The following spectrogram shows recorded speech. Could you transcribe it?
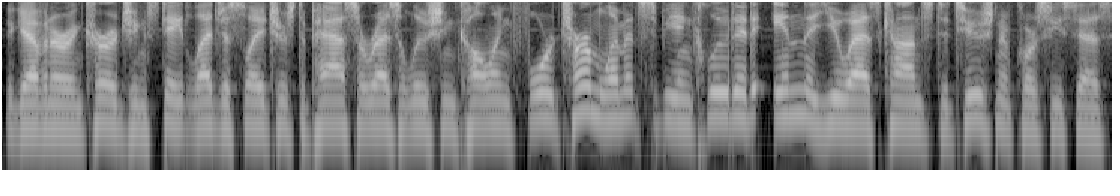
The governor encouraging state legislatures to pass a resolution calling for term limits to be included in the U.S. Constitution. Of course, he says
